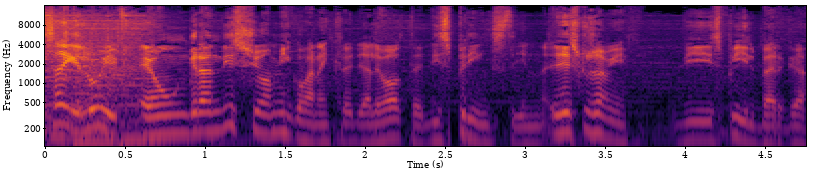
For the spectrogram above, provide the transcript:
Sai che lui è un grandissimo amico, guarda, incredibile, alle volte, di Springsteen. Eh, scusami, di Spielberg.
